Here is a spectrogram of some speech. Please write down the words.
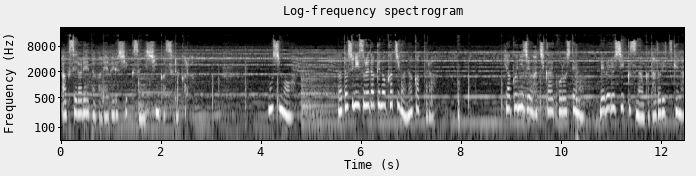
アクセラレータがレベル6に進化するから。もしも私にそれだけの価値がなかったら128回殺してもレベル6なんかたどり着けない。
